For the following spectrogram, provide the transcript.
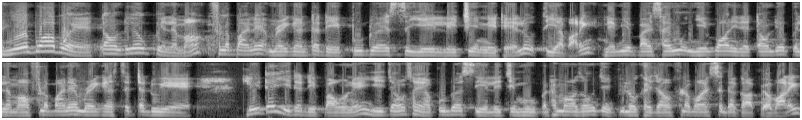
အငင်းပွားပွဲတောင်တရုတ်ပင်လယ်မှာဖိလစ်ပိုင်နဲ့အမေရိကန်တပ်တွေပူးတွဲစစ်ရေးလေ့ကျင့်နေတယ်လို့သိရပါတယ်။နယ်မြေပိုင်ဆိုင်မှုအငင်းပွားနေတဲ့တောင်တရုတ်ပင်လယ်မှာဖိလစ်ပိုင်နဲ့အမေရိကန်စစ်တပ်တို့ရဲ့လေတပ်ရေတပ်တွေပါဝင်တဲ့ရေကြောင်းဆိုင်ရာပူးတွဲစစ်ရေးလေ့ကျင့်မှုပထမဆုံးအကြိမ်ပြုလုပ်ခဲ့ကြောင်းဖိလစ်ပိုင်စစ်တပ်ကပြောပါတယ်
